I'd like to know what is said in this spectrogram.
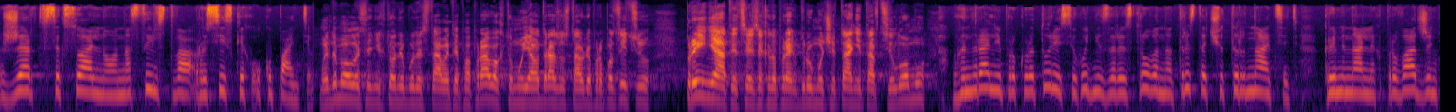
жертв сексуального насильства російських окупантів. Ми домовилися, ніхто не буде ставити поправок, тому я одразу ставлю пропозицію прийняти цей законопроект в другому читанні та в цілому. В Генеральній прокуратурі сьогодні зареєстровано 314 кримінальних проваджень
